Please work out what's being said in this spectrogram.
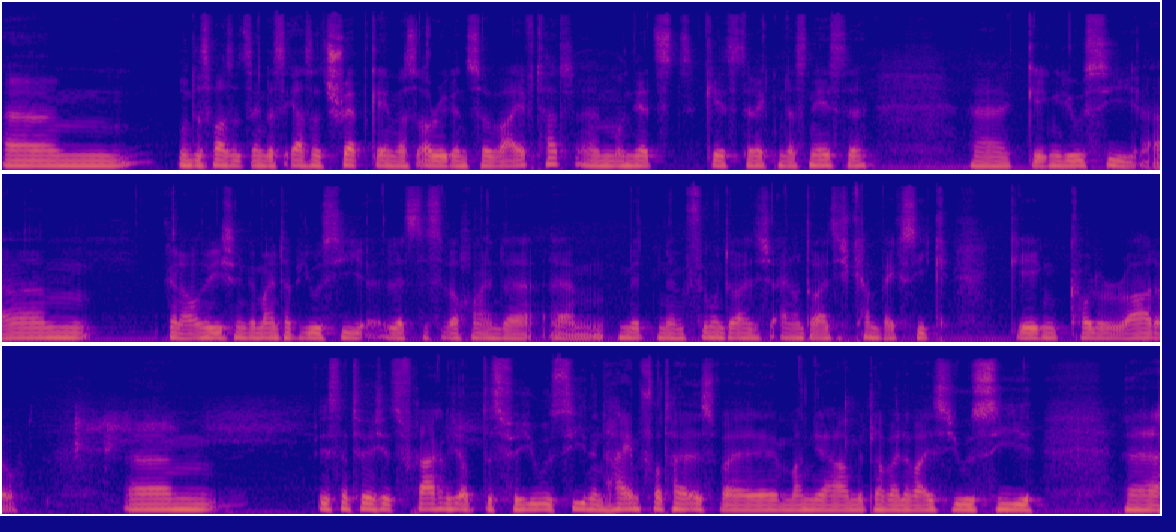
Ähm, und das war sozusagen das erste Trap-Game, was Oregon survived hat. Ähm, und jetzt geht es direkt um das nächste äh, gegen UC. Ähm, genau, wie ich schon gemeint habe, UC letztes Wochenende ähm, mit einem 35-31 Comeback-Sieg gegen Colorado. Ähm, ist natürlich jetzt fraglich, ob das für UC ein Heimvorteil ist, weil man ja mittlerweile weiß, UC äh,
